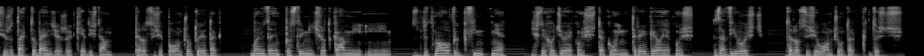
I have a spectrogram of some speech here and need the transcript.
się, że tak to będzie, że kiedyś tam te losy się połączą, to jednak moim zdaniem prostymi środkami i zbyt mało wykwintnie, jeśli chodzi o jakąś taką intrygę, o jakąś zawiłość, te losy się łączą tak dość,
